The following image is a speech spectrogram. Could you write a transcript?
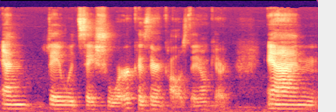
and they would say sure because they're in college they don't care and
